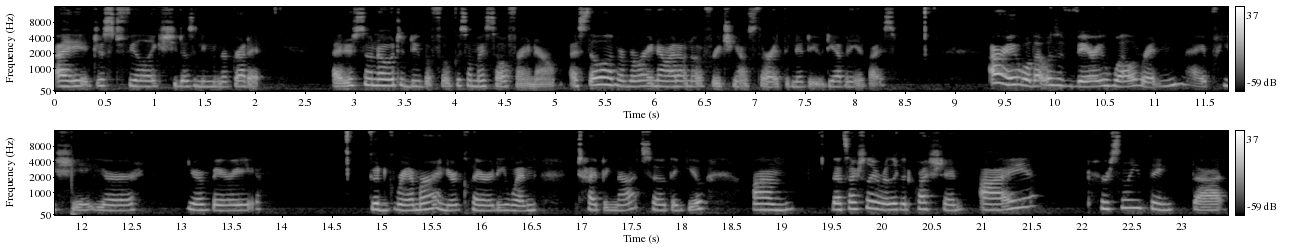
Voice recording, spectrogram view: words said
I just feel like she doesn't even regret it. I just don't know what to do but focus on myself right now. I still love her, but right now I don't know if reaching out's the right thing to do. Do you have any advice? All right, well that was very well written. I appreciate your your very good grammar and your clarity when typing that. So thank you. Um, that's actually a really good question. I personally think that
